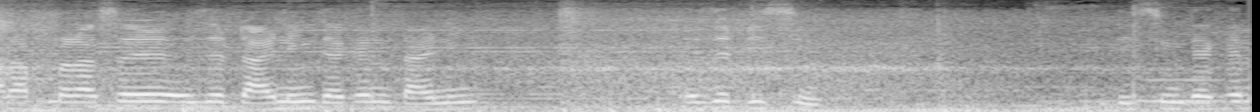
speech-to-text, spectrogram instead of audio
আর আপনার আছে এই যে ডাইনিং, দেখেন ডাইনিং। এই যে ডিসিং ডিসিং দেখেন।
